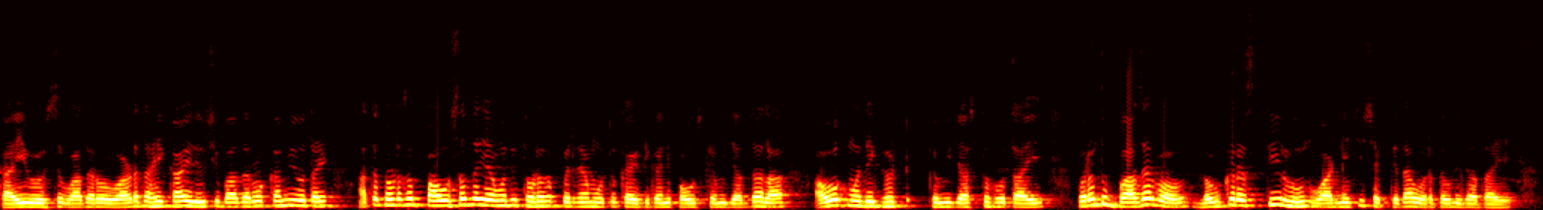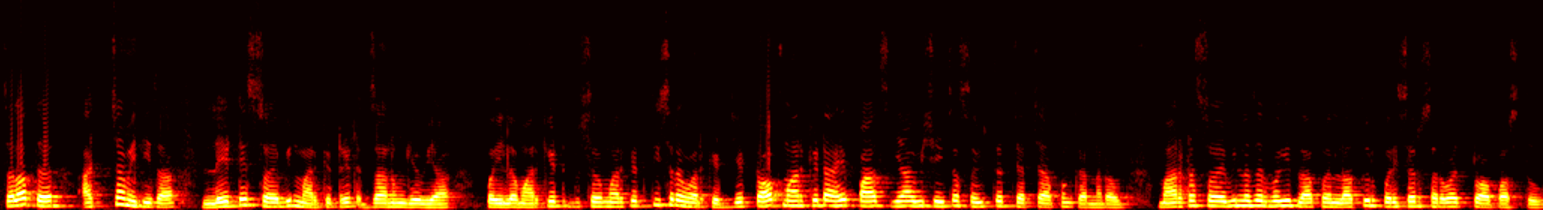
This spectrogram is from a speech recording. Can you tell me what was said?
काही वेळेस बाजारभाव वाढत आहे काही दिवशी बाजारभाव कमी होत आहे. आता थोडासा पावसाचा यामध्ये थोडासा परिणाम होतो. काही ठिकाणी पाऊस कमी जास्त झाला आवकमध्ये घट कमी जास्त होत आहे. परंतु बाजारभाव लवकरच स्थिर होऊन वाढण्याची शक्यता वर्तवली जात आहे. चला तर आजच्या मितीचा लेटेस्ट सोयाबीन मार्केट रेट जाणून घेऊया. पहिलं मार्केट दुसरं मार्केट तिसरं मार्केट. जे टॉप मार्केट आहे पाच याविषयीचा सविस्तर चर्चा आपण करणार आहोत. महाराष्ट्रात सोयाबीनला जर बघितला पण लातूर परिसर सर्वात टॉप असतो.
